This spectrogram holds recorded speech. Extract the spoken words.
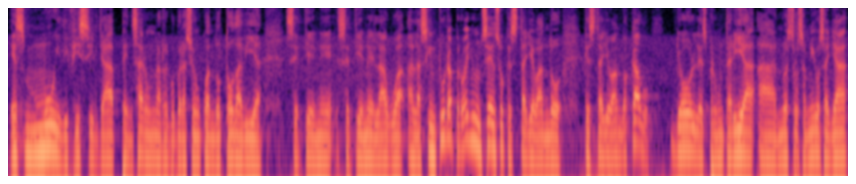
es muy difícil ya pensar en una recuperación cuando todavía se tiene, se tiene el agua a la cintura, pero hay un censo que se está llevando, que está llevando a cabo. Yo les preguntaría a nuestros amigos allá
